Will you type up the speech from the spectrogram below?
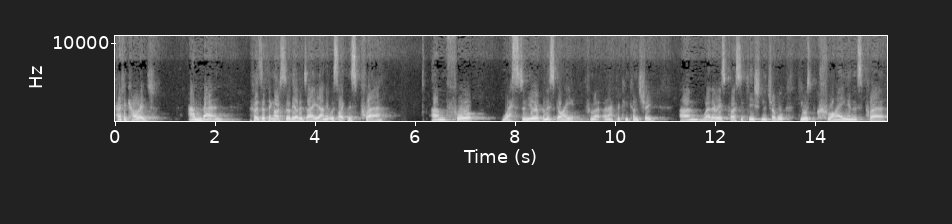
Pray for courage. And then, there was a thing I saw the other day, and it was like this prayer um, for Western Europe, and this guy from a, an African country um, where there is persecution and trouble, he was crying in this prayer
